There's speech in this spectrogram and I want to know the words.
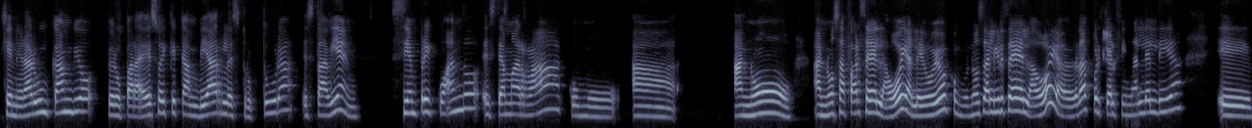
generar un cambio, pero para eso hay que cambiar la estructura, está bien siempre y cuando esté amarrada como a, no, a no zafarse de la olla, le digo yo, como no salirse de la olla, ¿verdad? Porque al final del día, eh,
